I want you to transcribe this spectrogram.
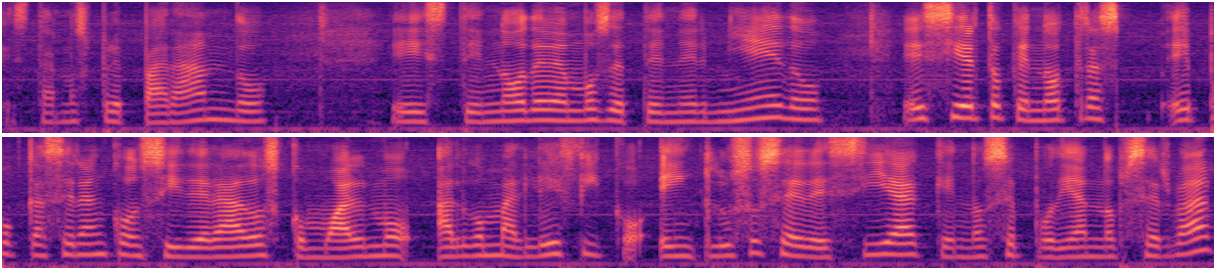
estarnos preparando, este, no debemos de tener miedo. Es cierto que en otras épocas eran considerados como algo, maléfico e incluso se decía que no se podían observar,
